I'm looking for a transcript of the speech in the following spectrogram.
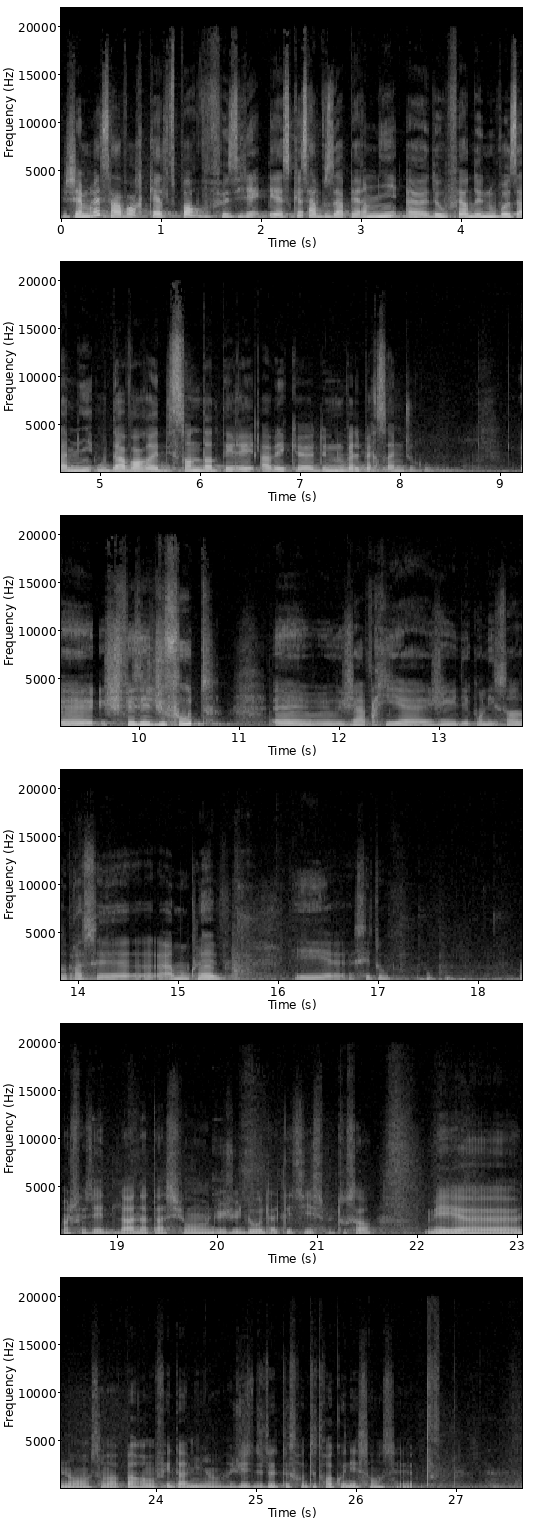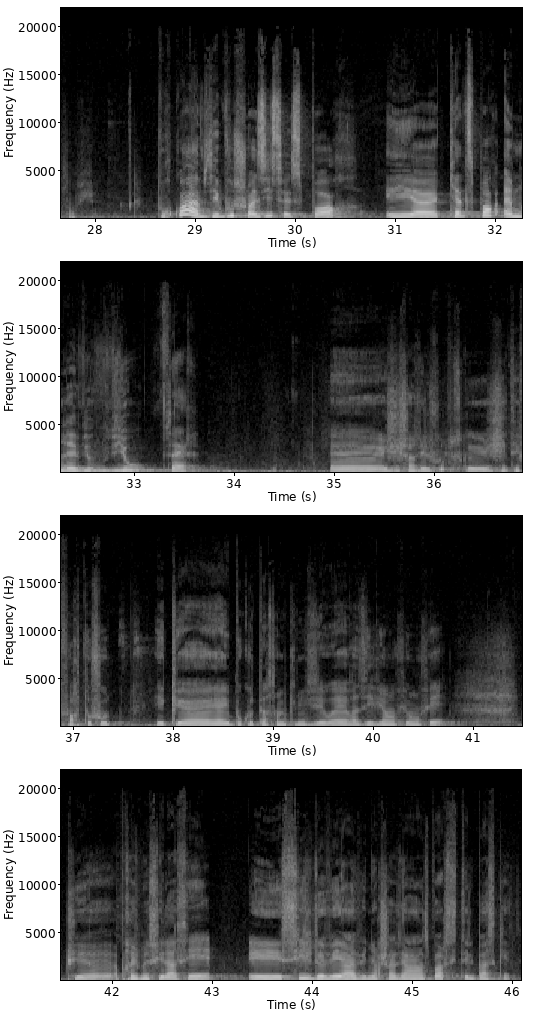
J'aimerais savoir quel sport vous faisiez et est-ce que ça vous a permis euh, de vous faire de nouveaux amis ou d'avoir euh, des centres d'intérêt avec euh, de nouvelles personnes du coup? Euh, je faisais du foot. Euh, j'ai appris, euh, j'ai eu des connaissances grâce euh, à mon club. Et euh, c'est tout. Moi, je faisais de la natation, du judo, de l'athlétisme, tout ça. Mais euh, non, ça m'a pas vraiment fait d'amis. hein. Juste deux, deux, deux, trois connaissances. Et... Pourquoi aviez-vous choisi ce sport et euh, quel sport aimeriez-vous faire? Euh, j'ai choisi le foot parce que j'étais forte au foot. Et qu'il y avait beaucoup de personnes qui me disaient Ouais, vas-y, viens, on fait, on fait. Puis euh, après, je me suis lassée. Et si je devais euh, venir choisir un sport, c'était le basket.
